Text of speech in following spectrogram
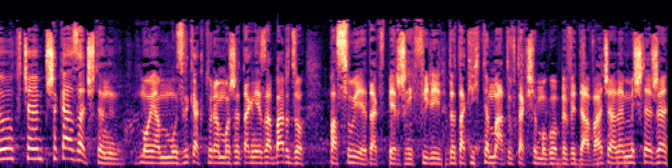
No, chciałem przekazać ten, moja muzyka, która może tak nie za bardzo pasuje tak w pierwszej chwili do takich tematów, tak się mogłoby wydawać, ale myślę, że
